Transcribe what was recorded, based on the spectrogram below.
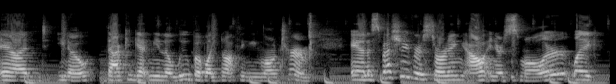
and you know that can get me in the loop of like not thinking long term and especially if you're starting out and you're smaller like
